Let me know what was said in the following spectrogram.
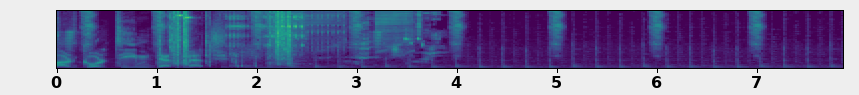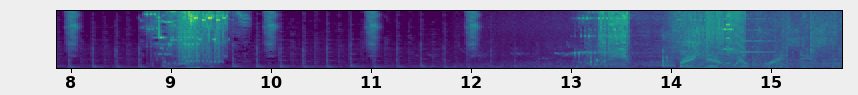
Hardcore team deathmatch. Break their will to resist.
